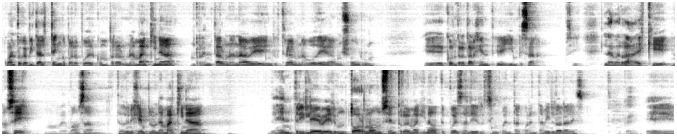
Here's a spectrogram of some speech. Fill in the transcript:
cuánto capital tengo para poder comprar una máquina, rentar una nave industrial, una bodega, un showroom, eh, contratar gente y empezar. ¿Sí? La verdad es que, no sé, vamos a, te doy un ejemplo, una máquina de entry level, un torno, un centro de maquinado, te puede salir 50, 40 mil dólares. Eh,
